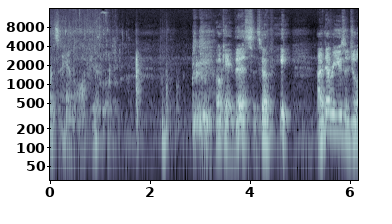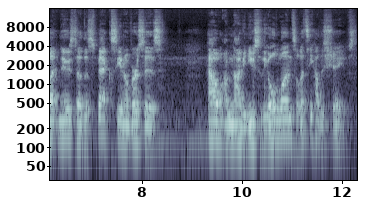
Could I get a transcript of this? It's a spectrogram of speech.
Rinse the handle off here. okay, this is going to be. I've never used a Gillette new, so the specs, you know, versus how I'm not even used to the old one. So let's see how this shaves.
